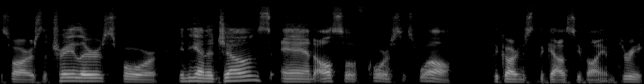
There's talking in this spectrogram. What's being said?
as far as the trailers for indiana jones and also of course as well the guardians of the galaxy volume 3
